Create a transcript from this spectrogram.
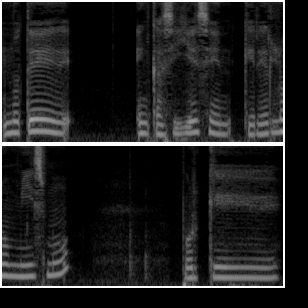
no te encasilles en querer lo mismo porque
